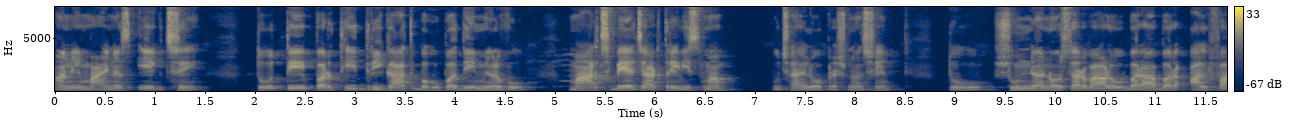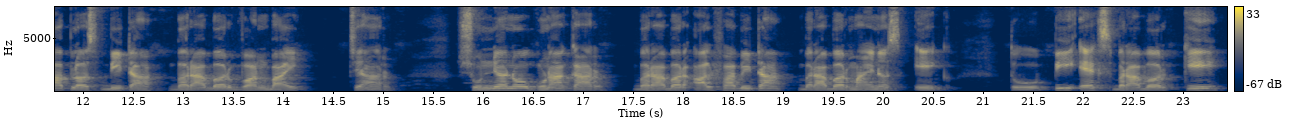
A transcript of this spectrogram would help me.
અને માઇનસ એક છે. તો તે પરથી દ્વિઘાત બહુપદી મેળવો. માર્ચ બે હજાર ત્રેવીસમાં પૂછાયેલો પ્રશ્ન છે. તો શૂન્યનો સરવાળો બરાબર આલ્ફા પ્લસ બીટા બરાબર વન બાય ચાર. શૂન્યનો ગુણાકાર બરાબર આલ્ફા બીટા બરાબર માઇનસ એક. તો પી એક્સ બરાબર કે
